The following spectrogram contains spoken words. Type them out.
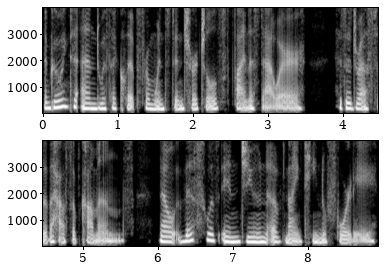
I'm going to end with a clip from Winston Churchill's finest hour, his address to the House of Commons. Now, this was in June of 1940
